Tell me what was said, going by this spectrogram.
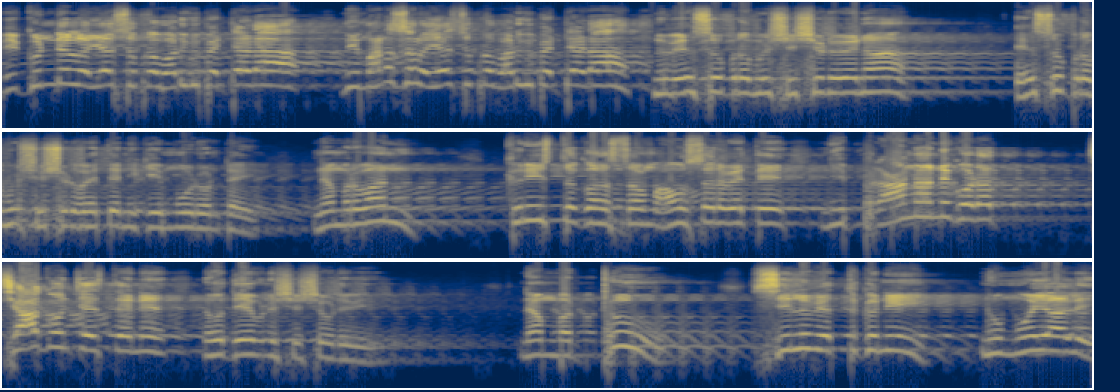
మీ గుండెల్లో యేసుప్రభు అడుగు పెట్టాడా? మీ మనసులో యేసుప్రభు అడుగు పెట్టాడా? నువ్వు యేసుప్రభు శిష్యుడువేనా? యేసుప్రభు శిష్యుడు అయితే నీకు ఈ మూడు ఉంటాయి. నెంబర్ వన్ క్రీస్తు కోసం అవసరమైతే నీ ప్రాణాన్ని కూడా త్యాగం చేస్తేనే నువ్వు దేవుని శిష్యుడివి. నెంబర్ టూ సిలువ ఎత్తుకుని నువ్వు మోయాలి.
